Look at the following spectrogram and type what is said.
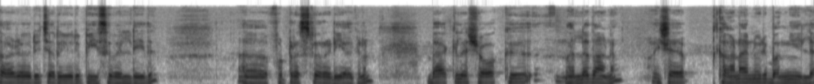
താഴെ ഒരു ചെറിയൊരു പീസ് വെൽഡ് ചെയ്ത് ഫുഡ് റെസ്റ്റ് റെഡിയാക്കണം. ബാക്കിലെ ഷോക്ക് നല്ലതാണ്. പക്ഷേ കാണാനൊരു ഭംഗിയില്ല.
